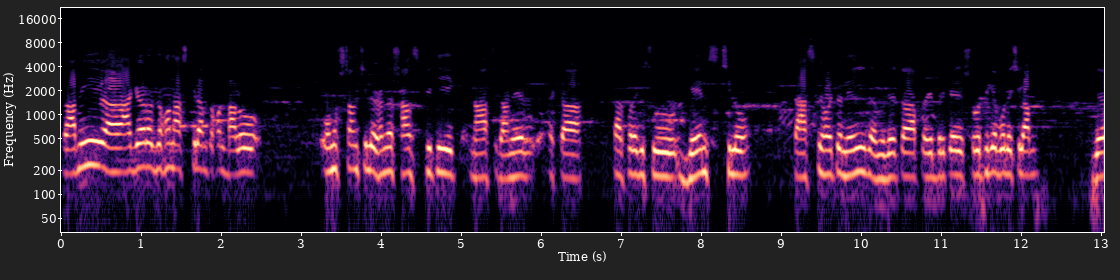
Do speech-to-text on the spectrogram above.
তো আমি আগে আগেরও যখন আসছিলাম তখন ভালো অনুষ্ঠান ছিল, এখানে সাংস্কৃতিক নাচ, গানের একটা, তারপরে কিছু গেমস ছিল। তা আজকে হয়তো নেই আমি যেটা আপনাদেরকে শুরু থেকে বলেছিলাম যে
